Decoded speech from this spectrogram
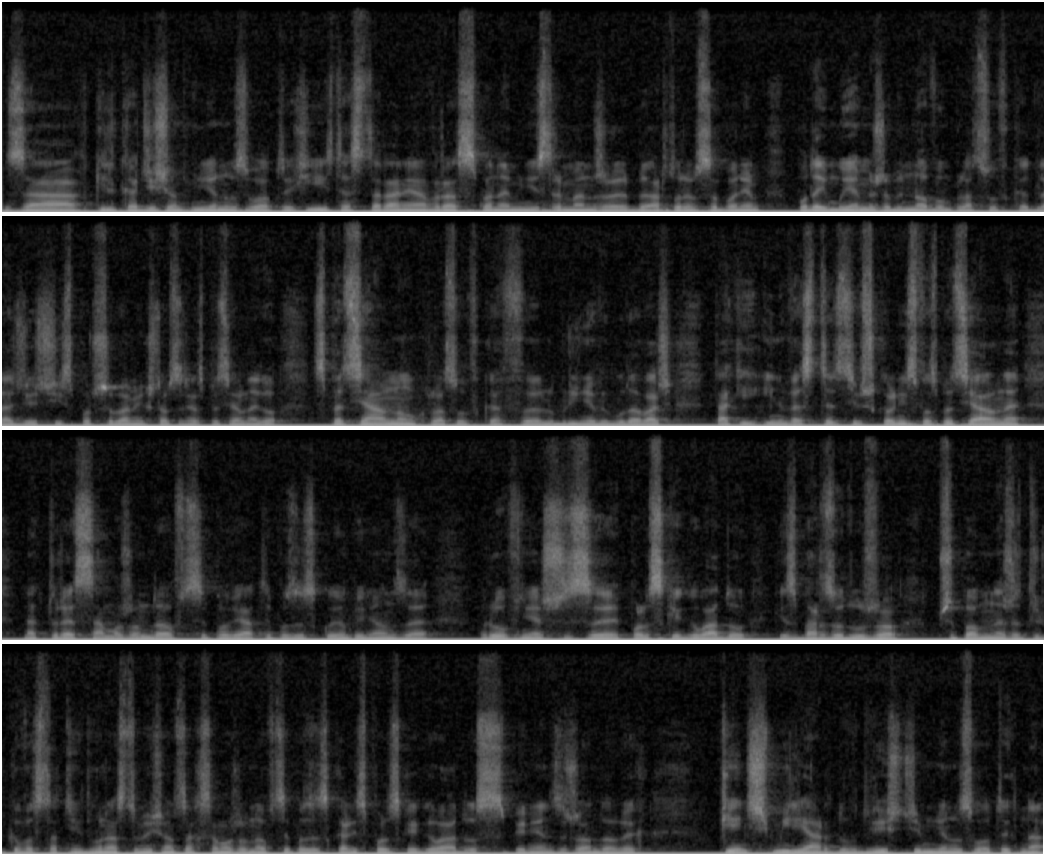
za kilkadziesiąt milionów złotych i te starania wraz z panem ministrem Arturem Soboniem podejmujemy, żeby nową placówkę dla dzieci z potrzebami kształcenia specjalnego, specjalną placówkę w Lublinie wybudować. Takich inwestycji w szkolnictwo specjalne, na które samorządowcy, powiaty pozyskują pieniądze również z Polskiego Ładu jest bardzo dużo. Przypomnę, że tylko w ostatnich 12 miesiącach samorządowcy pozyskali z Polskiego Ładu, z pieniędzy rządowych 5 miliardów 200 milionów złotych na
